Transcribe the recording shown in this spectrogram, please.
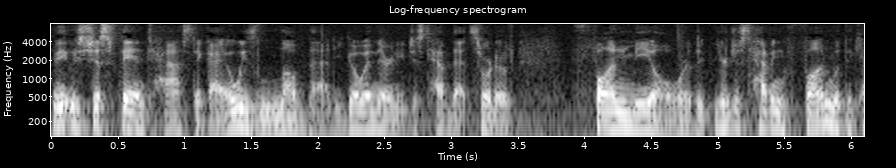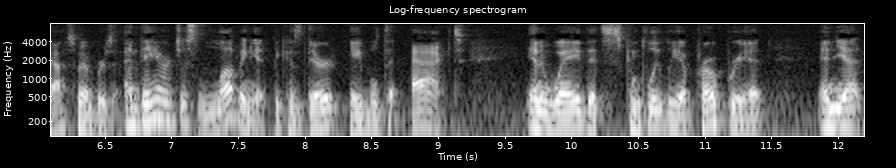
It was just fantastic. I always love that. You go in there and you just have that sort of fun meal where you're just having fun with the cast members, and they are just loving it because they're able to act in a way that's completely appropriate, and yet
